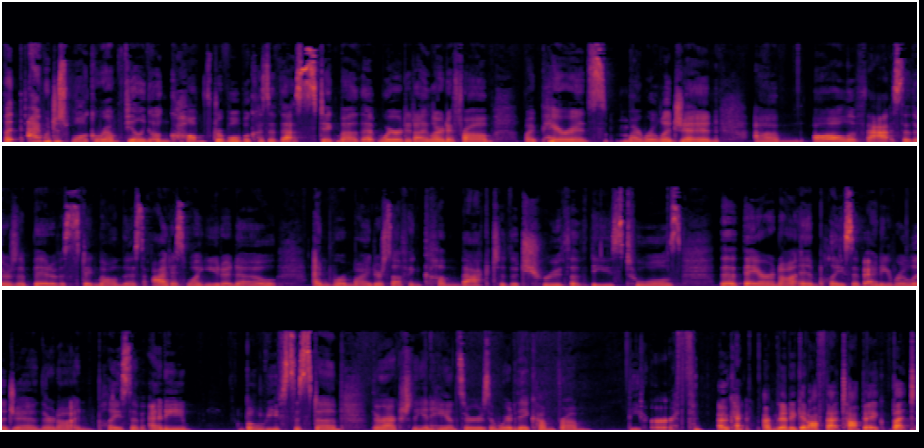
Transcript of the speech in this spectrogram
But I would just walk around feeling uncomfortable because of that stigma that where did I learn it from? My parents, my religion, um, all of that. So there's a bit of a stigma on this. I just want you to know and remind yourself and come back to the truth of these tools that they are not in place of any religion, they're not in place of any belief system, they're actually enhancers. And where do they come from? The earth. Okay, I'm going to get off that topic, but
